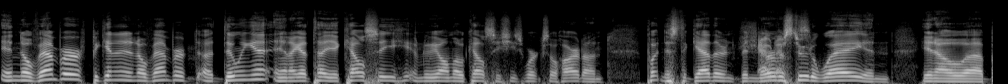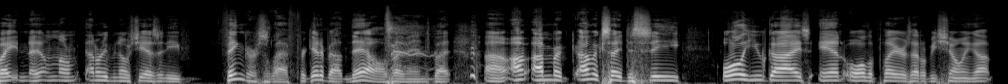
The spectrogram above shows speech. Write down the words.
in November, beginning of November, uh, doing it, and I got to tell you, Kelsey, and we all know Kelsey. She's worked so hard on putting this together, and been nervous Shout-outs. through the way, and you know, uh, biting. I don't know. I don't even know if she has any fingers left. Forget about nails. I mean, but uh, I'm, I'm I'm excited to see all you guys and all the players that'll be showing up.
